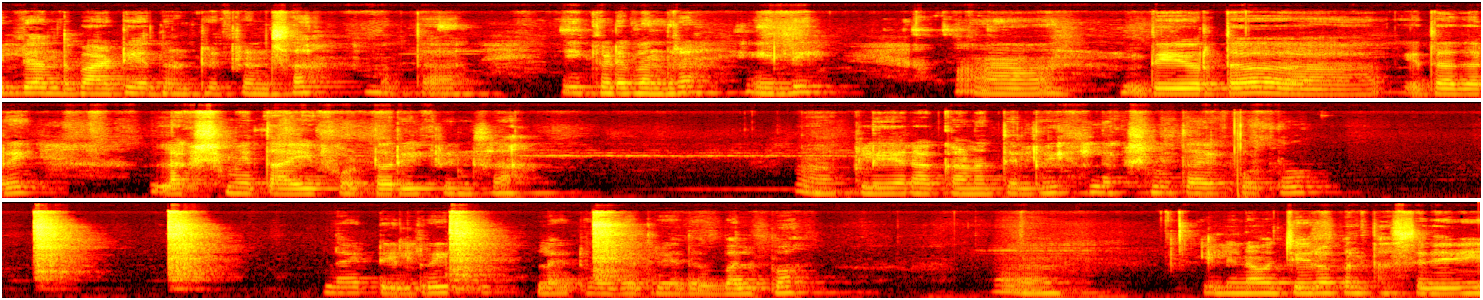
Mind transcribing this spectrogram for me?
ಇಲ್ಲಿ ಒಂದು ಬಾಟಿ ಅದ ನೋಡ್ರಿ ಫ್ರೆಂಡ್ಸ ಮತ್ತು ಈ ಕಡೆ ಬಂದ್ರೆ, ಇಲ್ಲಿ ದೇವ್ರದ ಇದಾದ ರೀ ಲಕ್ಷ್ಮೀ ತಾಯಿ ಫೋಟೋ ರೀ ಫ್ರೆಂಡ್ಸ ಕ್ಲಿಯರಾಗಿ ಕಾಣತ್ತಿಲ್ಲ ರೀ ಲಕ್ಷ್ಮೀ ತಾಯಿ ಫೋಟೋ ಲೈಟ್ ಇಲ್ರಿ. ಲೈಟ್ ಹೋಗೈತ್ರಿ ಅದು ಬಲ್ಪ್. ಇಲ್ಲಿ ನಾವು ಜೀರೋ ಬಲ್ಪ್ ಹಚ್ಚಿದ್ದೀವಿ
